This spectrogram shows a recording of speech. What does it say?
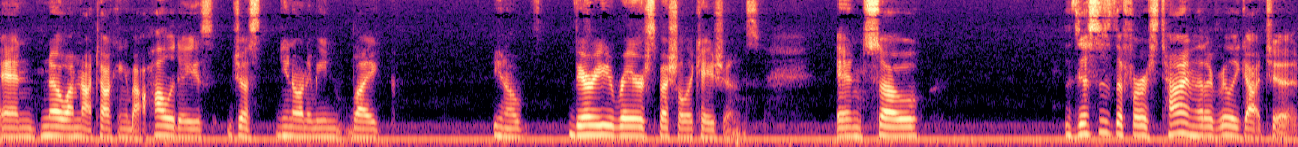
and no, I'm not talking about holidays, just, you know what I mean? Like, you know, very rare special occasions. And so this is the first time that I've really got to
